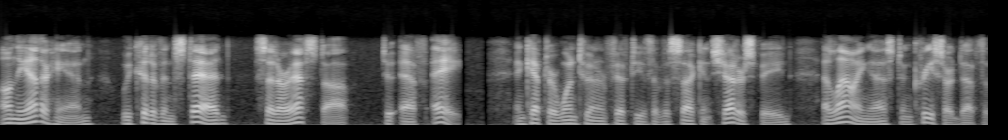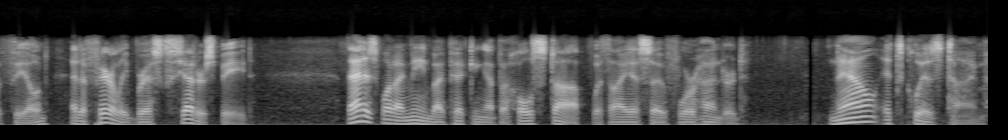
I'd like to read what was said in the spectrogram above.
On the other hand, we could have instead set our f-stop to f8 and kept our 1 250th of a second shutter speed, allowing us to increase our depth of field at a fairly brisk shutter speed. That is what I mean by picking up a whole stop with ISO 400. Now it's quiz time.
